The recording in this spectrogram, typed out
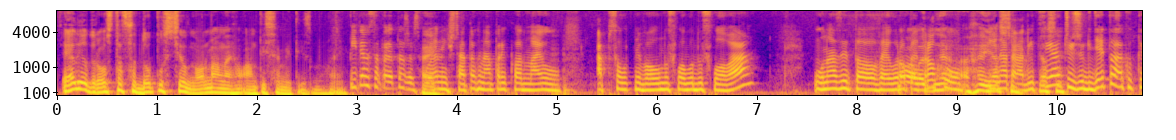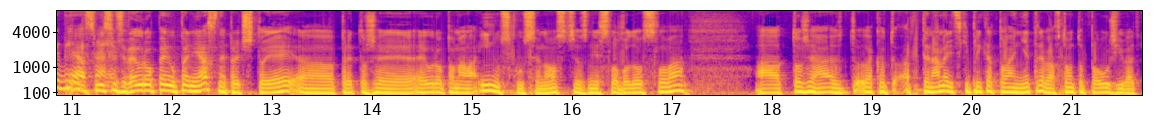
Eliot Rosta sa dopustil normálneho antisemitizmu. Hej. Pýtam sa preto, že v Spojených hej. štátoch napríklad majú absolútne voľnú slobodu slova, U nás je to v Európe no, trochu ne, iná jasne, tradícia, jasne. čiže kde to ako keby Ja si myslím, že v Európe je úplne jasné, prečo to je, pretože Európa mala inú skúsenosť s neslobodou slova a to, že ako to, ten americký príklad aj netreba v tomto používať. E,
